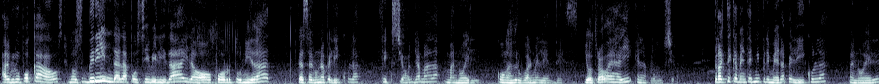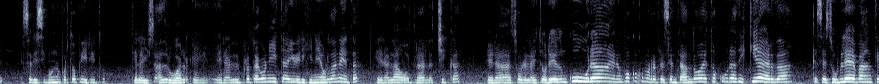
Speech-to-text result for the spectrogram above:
al grupo Caos, nos brinda la posibilidad y la oportunidad de hacer una película ficción llamada Manuel con Asdrúbal Meléndez. Yo trabajé ahí en la producción. Prácticamente es mi primera película, Manuel, se la hicimos en Puerto Píritu, que la hizo Adrúbal, eh, era el protagonista y Virginia Urdaneta era la otra, la chica. Era sobre la historia de un cura, era un poco como representando a estos curas de izquierda, que se sublevan, que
